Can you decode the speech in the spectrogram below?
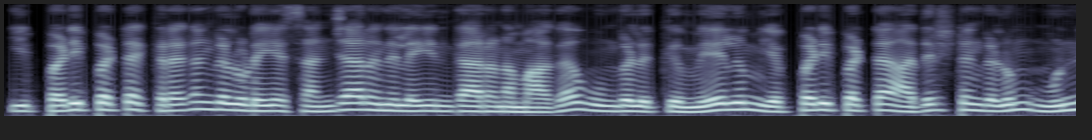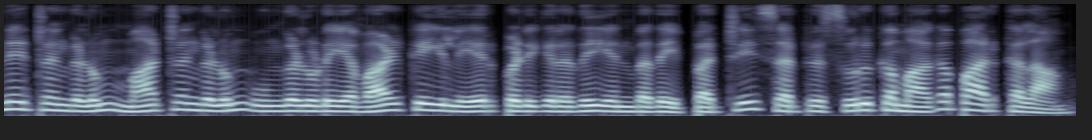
இப்படிப்பட்ட கிரகங்களுடைய சஞ்சார நிலையின் காரணமாக உங்களுக்கு மேலும் எப்படிப்பட்ட அதிர்ஷ்டங்களும் முன்னேற்றங்களும் மாற்றங்களும் உங்களுடைய வாழ்க்கையில் ஏற்படுகிறது என்பதைப் பற்றி சற்று சுருக்கமாக பார்க்கலாம்.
